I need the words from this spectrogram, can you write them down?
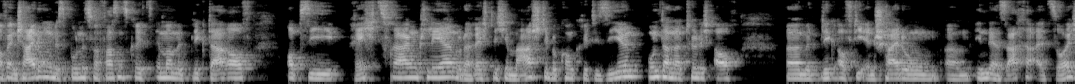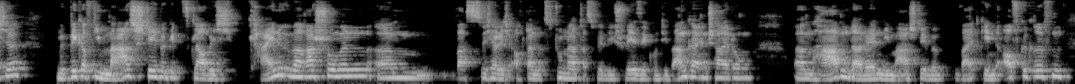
auf Entscheidungen des Bundesverfassungsgerichts immer mit Blick darauf, ob sie Rechtsfragen klären oder rechtliche Maßstäbe konkretisieren und dann natürlich auch äh, mit Blick auf die Entscheidungen ähm, in der Sache als solche. Mit Blick auf die Maßstäbe gibt es, glaube ich, keine Überraschungen, ähm, was sicherlich auch damit zu tun hat, dass wir die Schwesig- und die Banker-Entscheidungen ähm, haben. Da werden die Maßstäbe weitgehend aufgegriffen.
